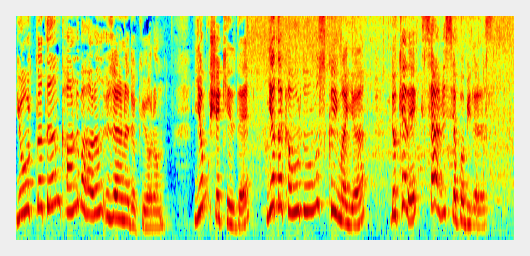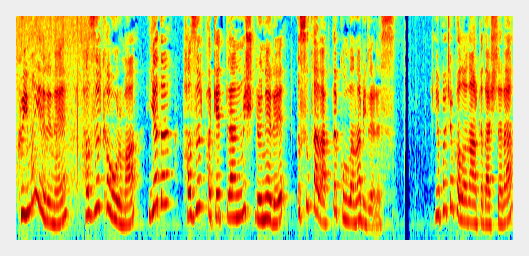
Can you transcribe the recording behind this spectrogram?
yoğurtladığım karnabaharın üzerine döküyorum. Ya bu şekilde ya da kavurduğumuz kıymayı dökerek servis yapabiliriz. Kıyma yerine hazır kavurma ya da hazır paketlenmiş döneri ısıtarak da kullanabiliriz. Yapacak olan arkadaşlara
